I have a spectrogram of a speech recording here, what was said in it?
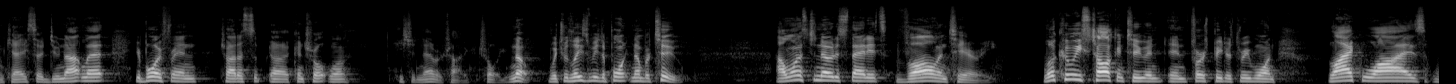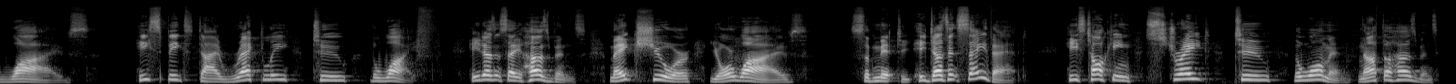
Okay, so do not let your boyfriend try to uh, control, well, he should never try to control you. No, which leads me to point number two. I want us to notice that it's voluntary. Look who he's talking to in, in 1 Peter 3 1. Likewise, wives. He speaks directly to the wife. He doesn't say, Husbands, make sure your wives submit to you. He doesn't say that. He's talking straight to the woman, not the husbands.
